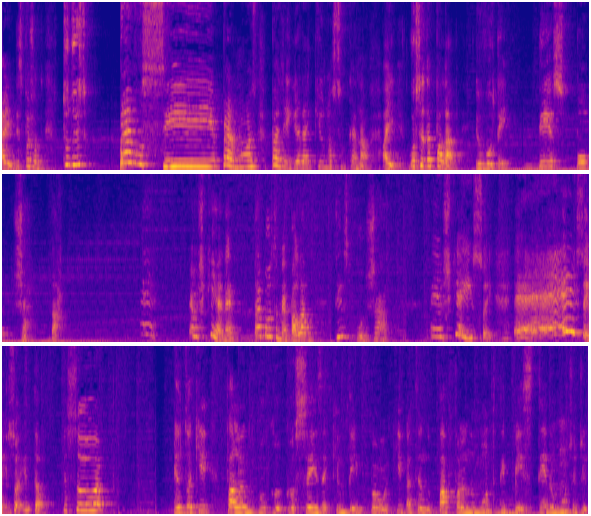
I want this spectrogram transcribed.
Aí, despojado. Tudo isso pra você, pra nós, pra ligar aqui o nosso canal. Aí, gostei da palavra? Eu voltei despojada. É, eu acho que é, né? Tá bom também a palavra? Despojada? É, acho que é isso aí. É, é isso aí, pessoal. Então, pessoa, eu tô aqui falando com, com, vocês aqui um tempão aqui, batendo papo, falando um monte de besteira, um monte de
